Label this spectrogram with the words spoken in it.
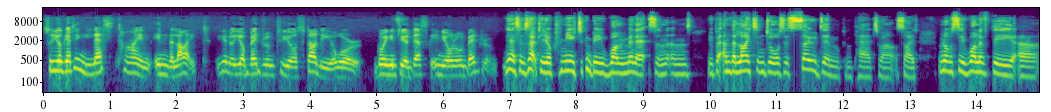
So you're getting less time in the light, you know, your bedroom to your study or going into your desk in your own bedroom. Yes, exactly. Your commute can be one minute and, and and the light indoors is so dim compared to outside. I mean, obviously, one of the uh,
